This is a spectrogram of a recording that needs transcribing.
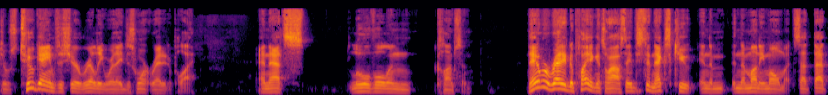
there was two games this year really where they just weren't ready to play, and that's Louisville and Clemson. They were ready to play against Ohio State. They just didn't execute in the in the money moments. That that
